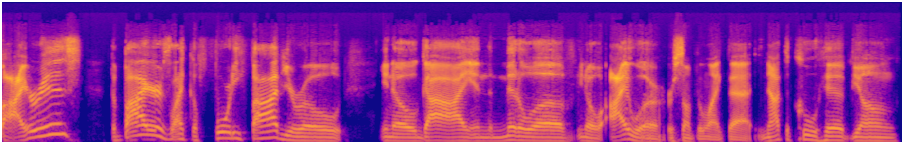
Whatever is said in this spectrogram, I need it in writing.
buyer is, the buyer is like a 45 year old, you know, guy in the middle of, you know, Iowa or something like that. Not the cool, hip, young,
